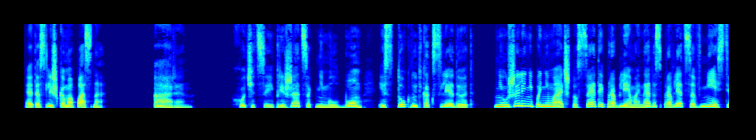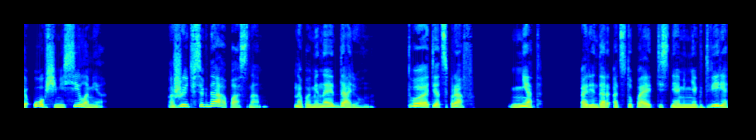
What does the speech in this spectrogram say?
это слишком опасно. Арен. Хочется и прижаться к нему лбом, и стукнуть как следует. Неужели не понимает, что с этой проблемой надо справляться вместе, общими силами? «Жить всегда опасно», — напоминает Дарион. «Твой отец прав». «Нет». Арендар отступает, тесня меня к двери,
